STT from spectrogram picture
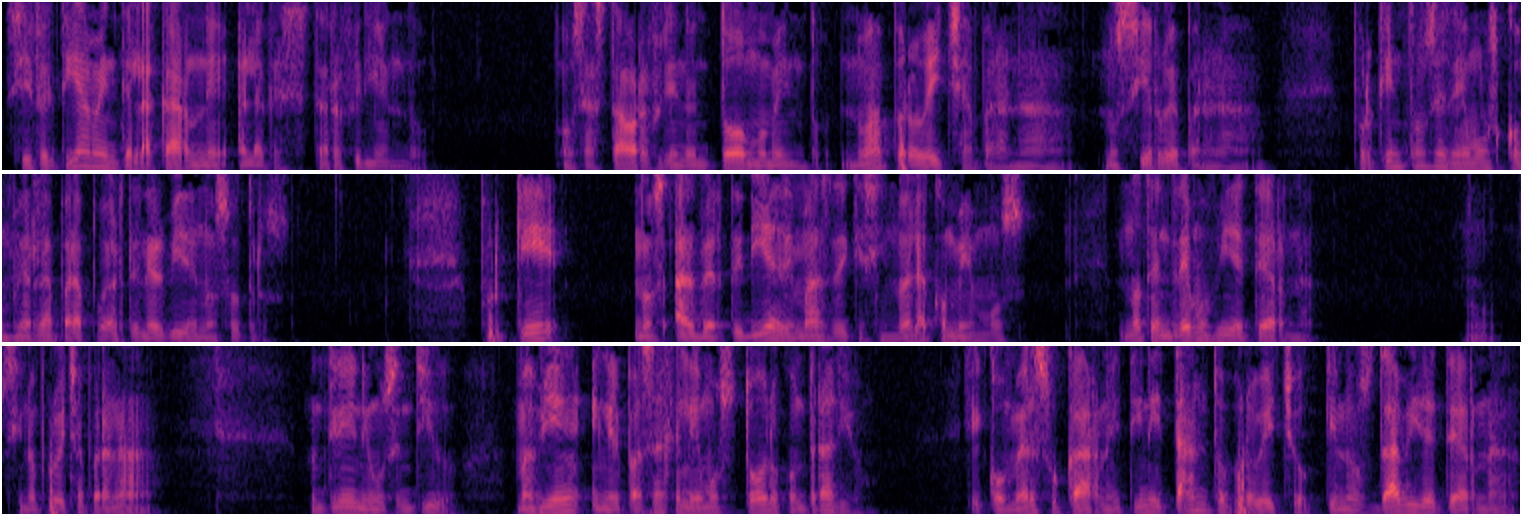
Si efectivamente la carne a la que se está refiriendo, o se ha estado refiriendo en todo momento, no aprovecha para nada, no sirve para nada, ¿por qué entonces debemos comerla para poder tener vida en nosotros? ¿Por qué nos advertiría además de que si no la comemos, no tendremos vida eterna, ¿no? si no aprovecha para nada. No tiene ningún sentido. Más bien, en el pasaje leemos todo lo contrario, que comer su carne tiene tanto provecho que nos da vida eterna,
